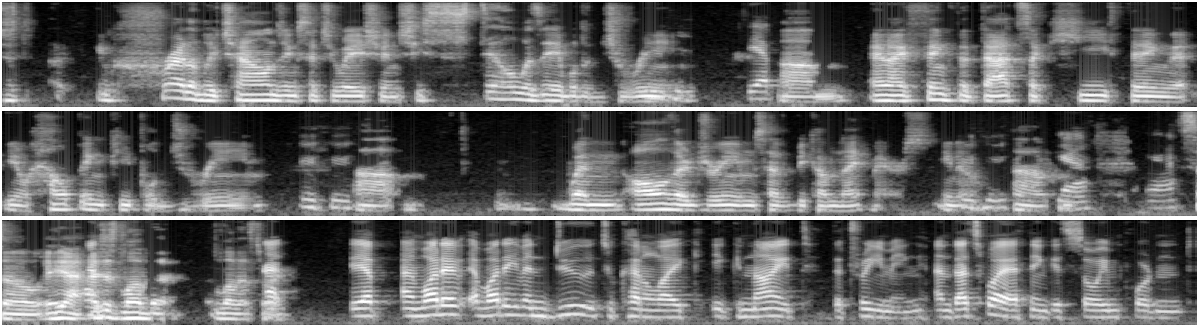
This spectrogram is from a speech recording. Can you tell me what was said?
just incredibly challenging situation, she still was able to dream. Mm-hmm. Yep. Um, and I think that that's a key thing that you know helping people dream. Mm-hmm. Um, when all their dreams have become nightmares you know Mhm. um, Yeah, yeah. so yeah i just love that love that story Yep, and what what even do to kind of like ignite the dreaming, and that's why I think it's so important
